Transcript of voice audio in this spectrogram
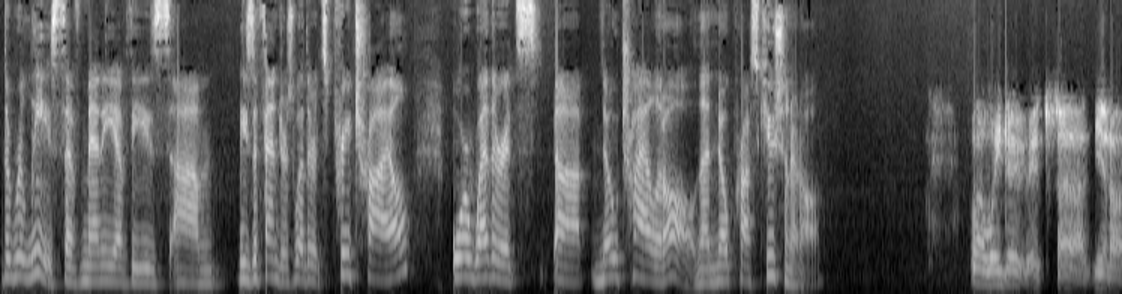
the release of many of these um, these offenders, whether it's pre-trial or whether it's uh, no trial at all, no prosecution at all? Well, we do. It's uh, you know,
